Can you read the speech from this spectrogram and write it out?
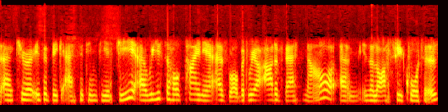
uh, Curro is a big asset in PSG. Uh, we used to hold Pioneer as well, but we are out of that now um, in the last few quarters.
